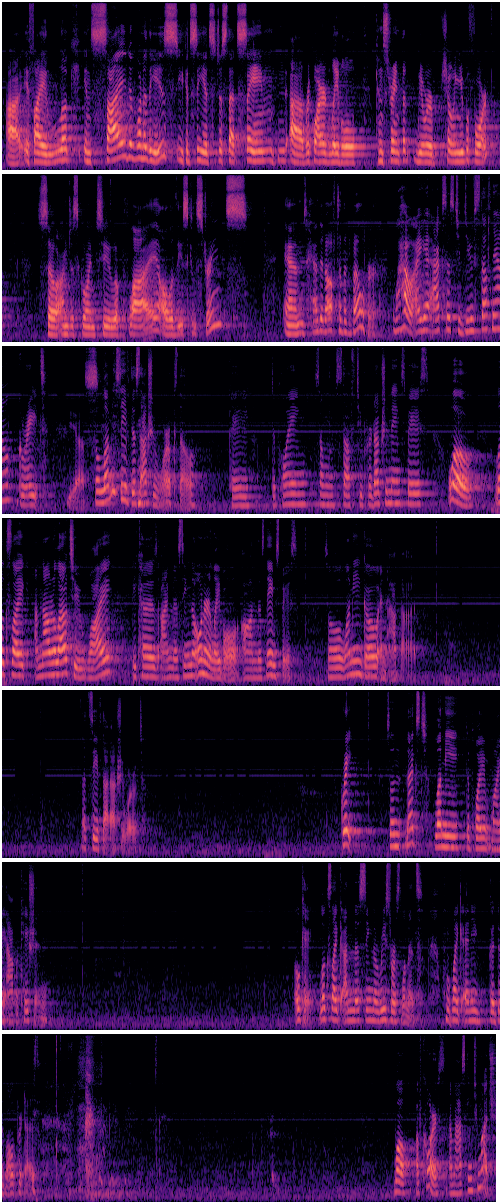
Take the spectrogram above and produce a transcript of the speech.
Uh, if I look inside of one of these, you can see it's just that same uh, required label constraint that we were showing you before. So I'm just going to apply all of these constraints. and hand it off to the developer. Wow, I get access to do stuff now? Great. Yes. So let me see if this actually works though. Okay, deploying some stuff to production namespace. Whoa, looks like I'm not allowed to. Why? Because I'm missing the owner label on this namespace. So let me go and add that. Let's see if that actually worked. Great. So next, let me deploy my application. Okay, looks like I'm missing the resource limits, like any good developer does. well, of course, I'm asking too much.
